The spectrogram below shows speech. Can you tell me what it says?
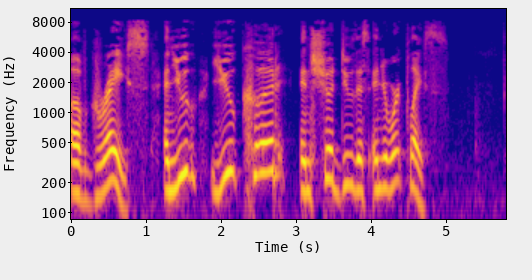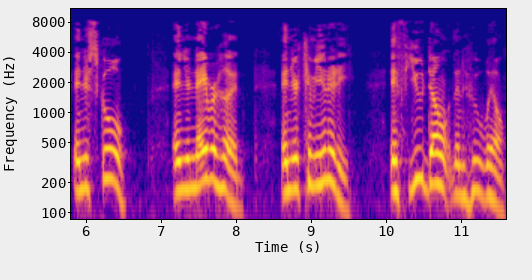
of grace. And you, you could and should do this in your workplace, in your school, in your neighborhood, in your community. If you don't, then who will?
